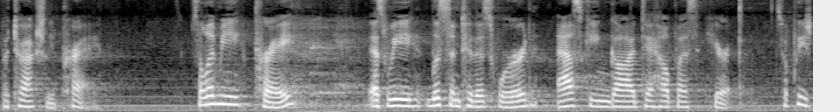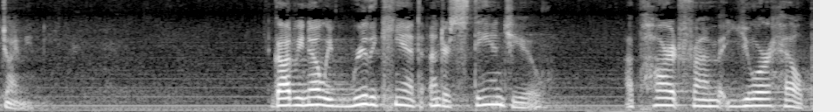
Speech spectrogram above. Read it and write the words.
but to actually pray. So let me pray as we listen to this word, asking God to help us hear it. So please join me. God, we know we really can't understand you apart from your help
